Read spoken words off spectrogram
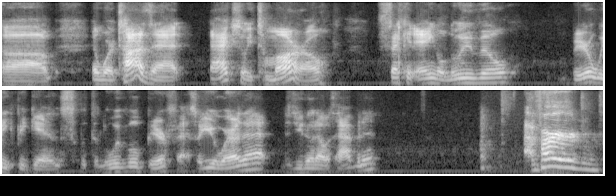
Um, and where Todd's at, actually tomorrow, second annual Louisville Beer Week begins with the Louisville Beer Fest. Are you aware of that? Did you know that was happening? I've heard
